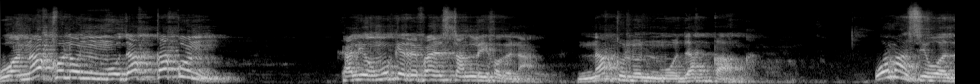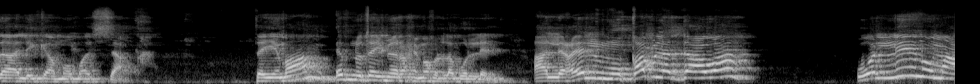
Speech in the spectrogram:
ওয়া নাকলুন মুদাক্কাকুন। খালি অমুকের রেফারেন্স টানলেই হবে না। না নাকলুন মুদাক্কাক। ও মা সিওয়া যালিকা মুমাজ্জাক। তাই ইমাম ইবনু তাইমিয়া রাহিমাহুল্লাহ বললেন আল ইলমু ক্বাবলা দাওয়া ওয়াল লিনু মা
